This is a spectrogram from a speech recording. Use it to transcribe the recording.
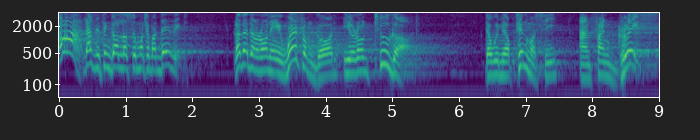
Ah, that's the thing God loves so much about David. Rather than running away from God, he ran to God that we may obtain mercy and find grace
